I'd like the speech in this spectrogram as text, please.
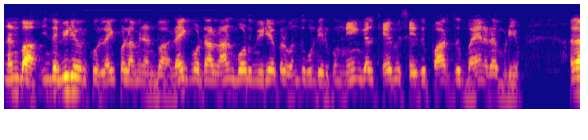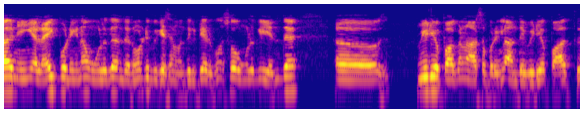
நண்பா இந்த வீடியோவிற்கு ஒரு லைக் போடலாமே நண்பா. லைக் போட்டால் நான் போடும் வீடியோக்கள் வந்து கொண்டிருக்கும். நீங்கள் தேர்வு செய்து பார்த்து பயனிட முடியும். அதாவது நீங்கள் லைக் போட்டிங்கன்னா உங்களுக்கு அந்த நோட்டிஃபிகேஷன் வந்துக்கிட்டே இருக்கும். ஸோ உங்களுக்கு எந்த வீடியோ பார்க்கணும்னு ஆசைப்பட்றீங்களோ அந்த வீடியோ பார்த்து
